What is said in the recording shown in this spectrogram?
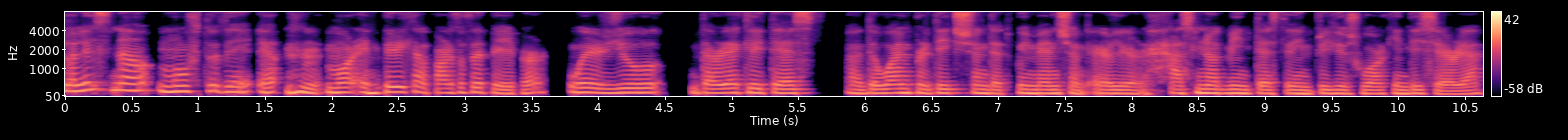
So let's now move to the uh, more empirical part of the paper where you directly test uh, the one prediction that we mentioned earlier has not been tested in previous work in this area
